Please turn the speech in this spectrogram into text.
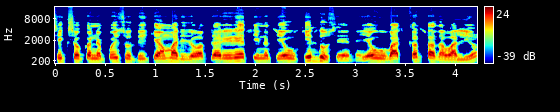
શિક્ષકોને પૂછ્યું હતું કે અમારી જવાબદારી રહેતી નથી એવું કીધું છે. અને એવું વાત કરતા હતા વાલીઓ.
